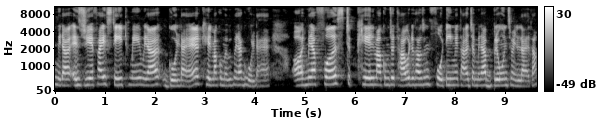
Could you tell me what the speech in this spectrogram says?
मेरा S G F I state में मेरा गोल्ड आया है और खेल महाकुंभ में भी मेरा गोल्ड आया है और मेरा फ़र्स्ट खेल महाकुंभ जो था वो 2014 में था जब मेरा ब्रोंज मेडल आया था।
